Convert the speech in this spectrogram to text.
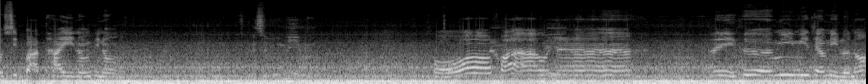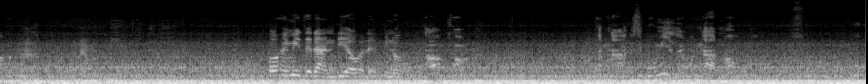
90บาทไทยเนาะพี่น้องคือสิบมีมั้งขอฟ้าวนาอันนี้คือมีมีแถวนี้เลยเนาะอ่าแล้วมันมีขอให้มีแต่ด่านเดียวแหละพี่น้องถามเขานะทั้งหนาคือสิบมีแล้วมันงานเนาะโอ้โห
